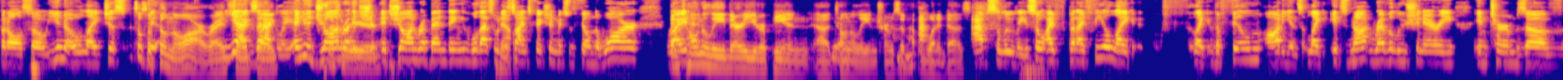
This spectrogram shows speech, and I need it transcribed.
but also, you know, like just It's also the- film noir, right? So yeah, like- exactly. and your genre, it's, weird- it's genre bending. Well, that's what it is: science fiction mixed with film noir, right? and tonally very European, uh, Yeah. tonally in terms of Mhm. what it does. Absolutely. So I, but I feel like, like the film audience, like it's not revolutionary in terms of,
